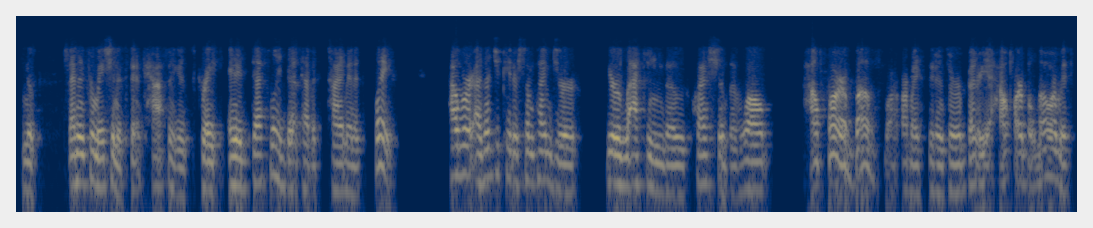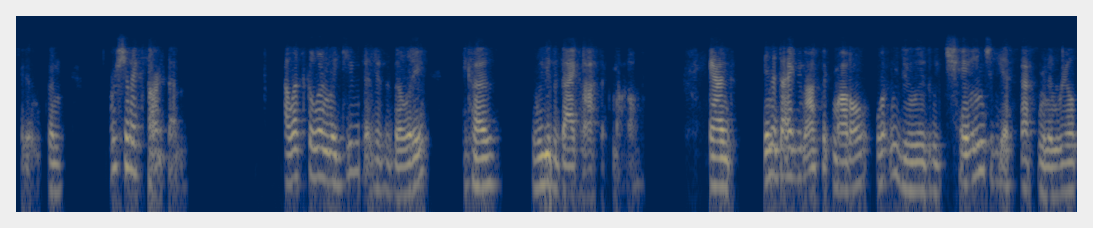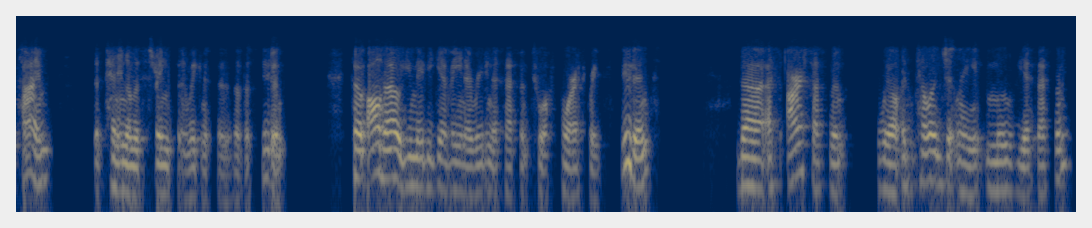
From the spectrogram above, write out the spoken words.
You that information is fantastic, it's great, and it definitely does have its time and its place. However, as educators, sometimes you're you're lacking those questions of, well, how far above are my students, or better yet, how far below are my students, and where should I start them? At Let's Go Learn, we give that visibility because we use a diagnostic model. And in the diagnostic model, what we do is we change the assessment in real time depending on the strengths and weaknesses of the student. So although you may be giving a reading assessment to a fourth grade student, the, our assessment will intelligently move the assessment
